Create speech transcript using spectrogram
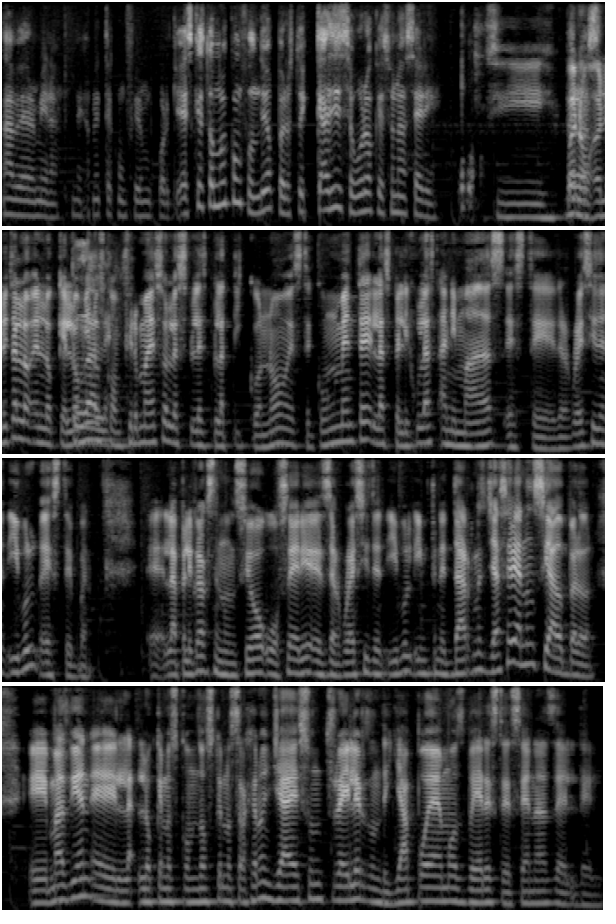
A ver, mira, déjame te confirmo porque es que estoy muy confundido, pero estoy casi seguro que es una serie. Sí. bueno, ahorita en lo que Lomi nos confirma eso les, les platico, ¿no? Este, comúnmente las películas animadas este, de Resident Evil, este, bueno, eh, la película que se anunció o serie es de Resident Evil Infinite Darkness. Ya se había anunciado, perdón. Eh, más bien, eh, lo que nos, que nos trajeron ya es un trailer donde ya podemos ver este, escenas del, del,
